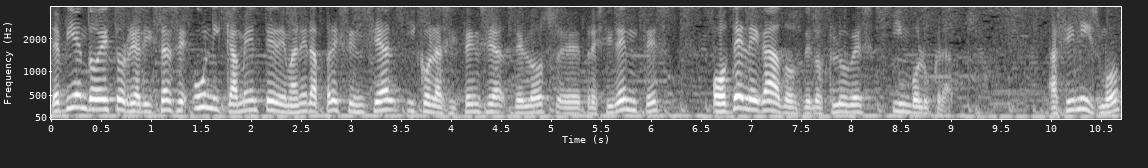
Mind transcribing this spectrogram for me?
debiendo esto realizarse únicamente de manera presencial y con la asistencia de los eh, presidentes o delegados de los clubes involucrados. Asimismo,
